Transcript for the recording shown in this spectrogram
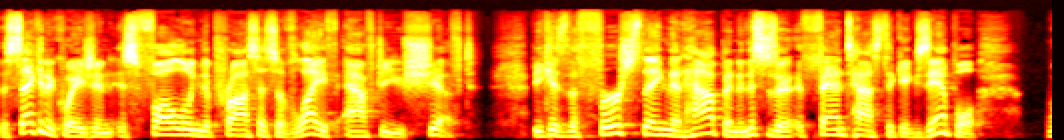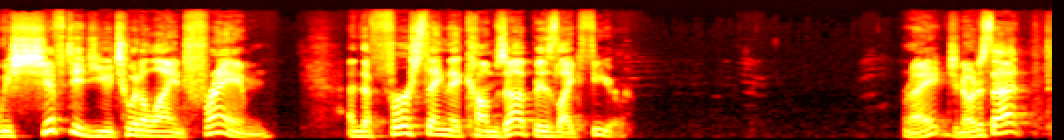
The second equation is following the process of life after you shift. Because the first thing that happened, and this is a fantastic example, we shifted you to an aligned frame and the first thing that comes up is like fear right do you notice that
